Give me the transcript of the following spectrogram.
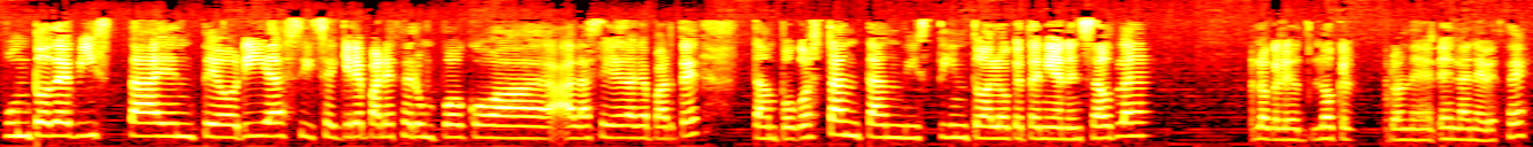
punto de vista, en teoría, si se quiere parecer un poco a, a la serie de la que parte, tampoco es tan tan distinto a lo que tenían en Southland, lo que lo que en la NBC.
